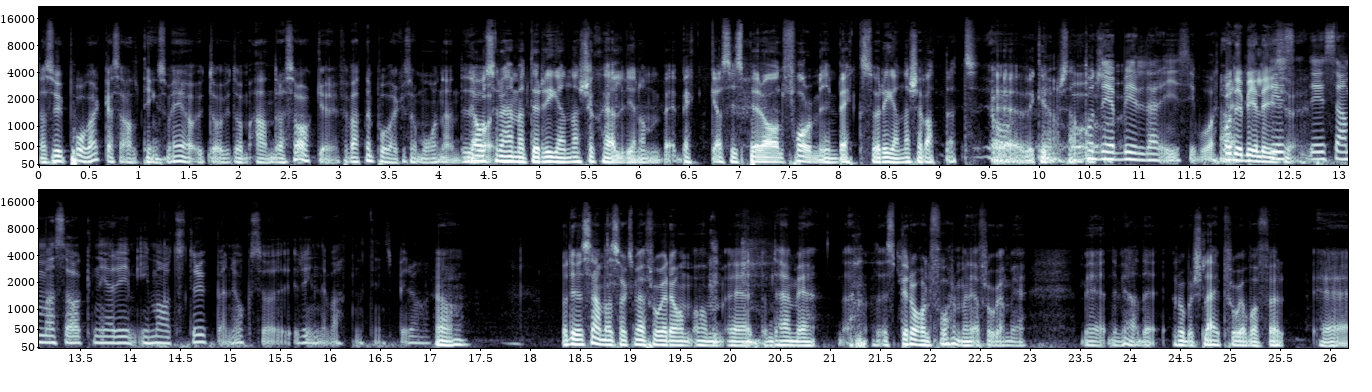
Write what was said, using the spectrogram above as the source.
alltså hur påverkas allting som är utav, utav andra saker? För vatten påverkas av månen. Det Ja, och så det här med att det renar sig själv genom bä- bäck, alltså i spiralform i en bäck så renar sig vattnet. Ja, eh, vilket är Ja, intressant. och det bildar is i och det Det är, det är samma sak nere i, i matstrupen. Det också rinner vattnet i en spiral. Ja. Och det är samma sak som jag frågade om, om, eh, det här med spiralformen. Jag frågade med, med när vi hade Robert Schleip frågade varför eh,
